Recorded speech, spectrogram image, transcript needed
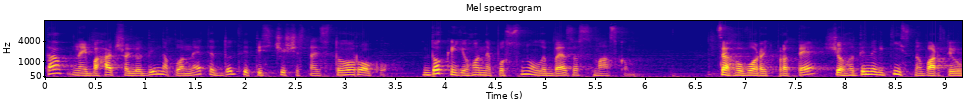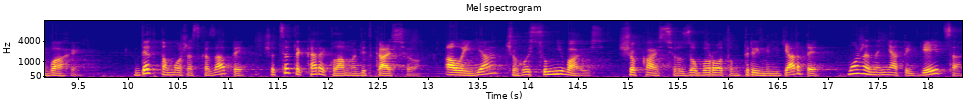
та найбагатша людина планети до 2016 року, доки його не посунули Безос маском. Це говорить про те, що годинник дійсно вартий уваги. Дехто може сказати, що це така реклама від Casio, але я чогось сумніваюсь, що Casio з оборотом 3 мільярди може наняти Гейтса,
